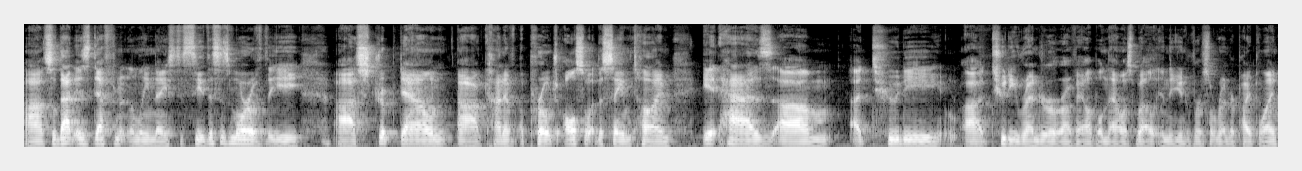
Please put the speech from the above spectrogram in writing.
Uh, so that is definitely nice to see. This is more of the uh, stripped down uh, kind of approach. Also at the same time, it has um, a 2D uh, 2D renderer available now as well in the universal render pipeline.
